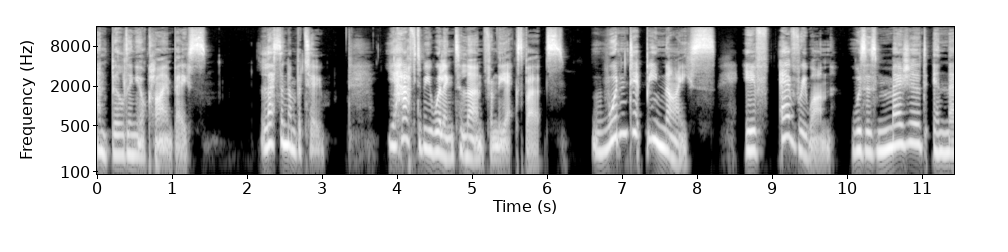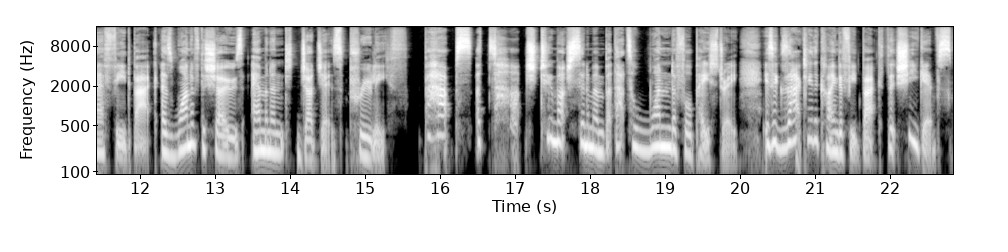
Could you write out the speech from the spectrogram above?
and building your client base. Lesson number two you have to be willing to learn from the experts. Wouldn't it be nice if everyone was as measured in their feedback as one of the show's eminent judges, Prue Leith? Perhaps a touch too much cinnamon, but that's a wonderful pastry, is exactly the kind of feedback that she gives.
